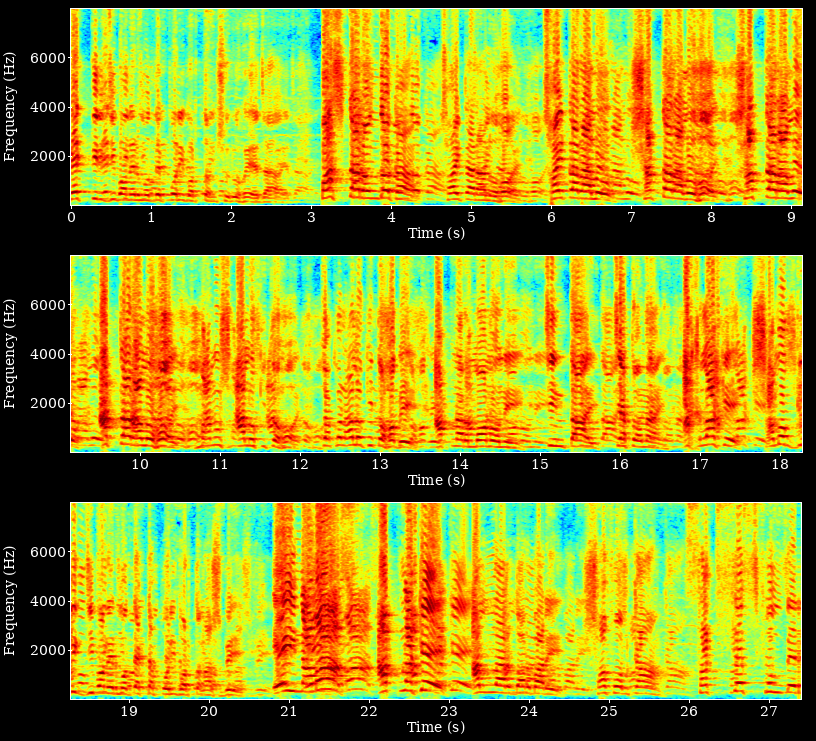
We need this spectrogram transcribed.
ব্যক্তির জীবনের মধ্যে পরিবর্তন শুরু হয়ে যায়। পাঁচটার অন্ধকার, ছয়টার আলো হয়। ছয়টার আলো, সাতটার আলো হয়। সাতটার আলো, আটটার আলো হয়। মানুষ আলোকিত হয়। যখন আলোকিত হবে আপনার মননে, চিন্তায়, চেতনায়, আখলাকে সামগ্রিক জীবনের মধ্যে একটা পরিবর্তন আসবে। এই নামাজ আপনাকে আল্লাহর দরবারে সফল কাম সাকসেসফুলদের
